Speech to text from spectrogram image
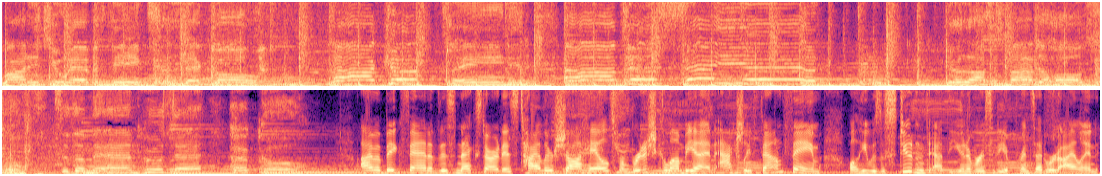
Why did you ever think to let go? Not complaining. I'm just saying. To hold. So to the man who let her go. I'm a big fan of this next artist. Tyler Shaw hails from British Columbia and actually found fame while he was a student at the University of Prince Edward Island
